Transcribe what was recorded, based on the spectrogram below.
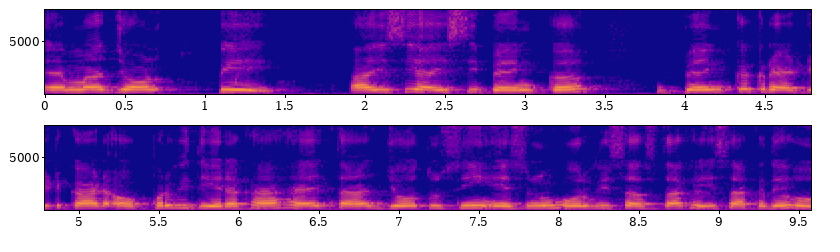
Amazon Pay ICICI bank bank credit card offer ਵੀ ਦੇ ਰੱਖਾ ਹੈ ਤਾਂ ਜੋ ਤੁਸੀਂ ਇਸ ਨੂੰ ਹੋਰ ਵੀ ਸਸਤਾ ਖਰੀਦ ਸਕਦੇ ਹੋ।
